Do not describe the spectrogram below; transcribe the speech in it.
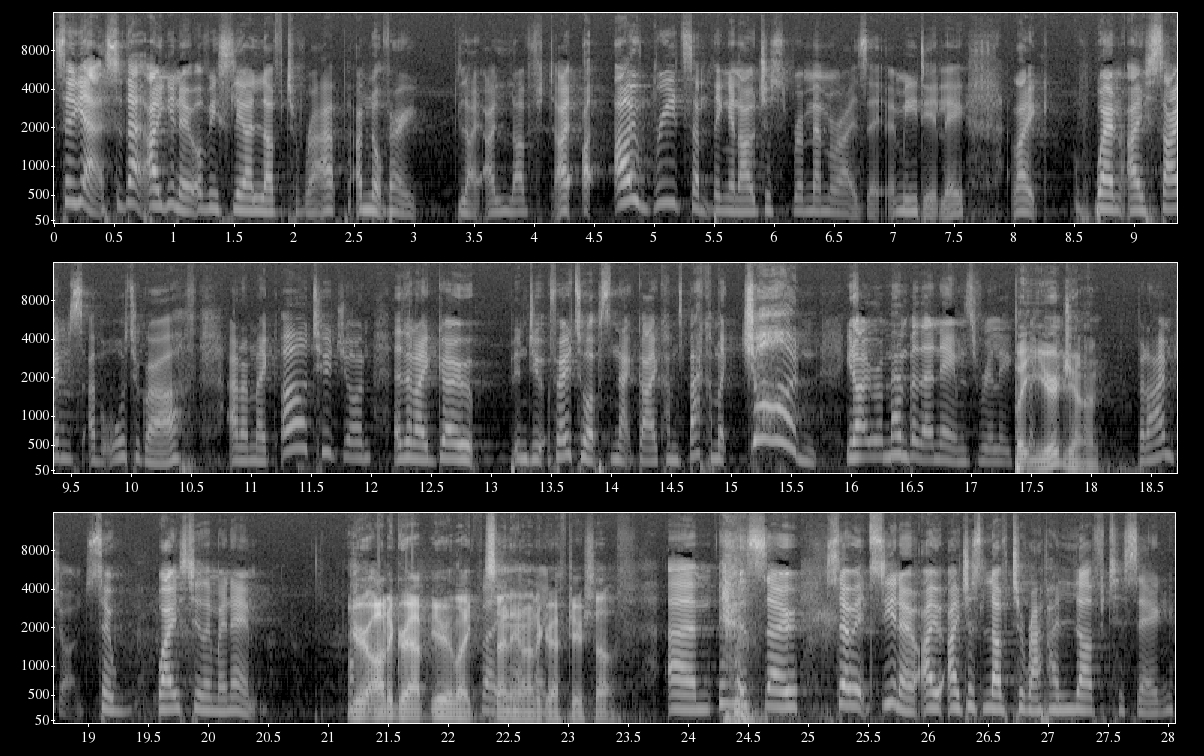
so yeah, so that I, you know, obviously I love to rap. I'm not very like I love. I, I I read something and I'll just memorize it immediately. Like when I sign an autograph and I'm like, oh, to John, and then I go and do photo ops and that guy comes back. I'm like, John. You know, I remember their names really. But quickly. you're John. But I'm John. So why are you stealing my name? You're autograph. You're like But, signing yeah, like- autograph to yourself. Um, so so it's you know I, I just love to rap I love to sing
